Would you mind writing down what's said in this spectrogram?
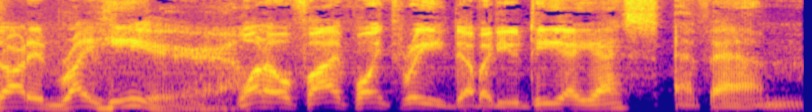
started right here. 105.3 WDAS FM.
